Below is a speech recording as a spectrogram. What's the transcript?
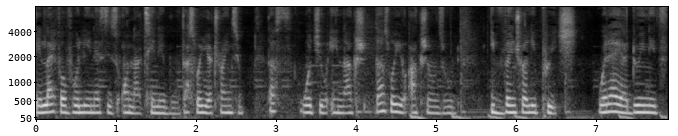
a life of holiness is unattainable. That's what you're trying to that's what your inaction that's what your actions would eventually preach whether you're doing it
